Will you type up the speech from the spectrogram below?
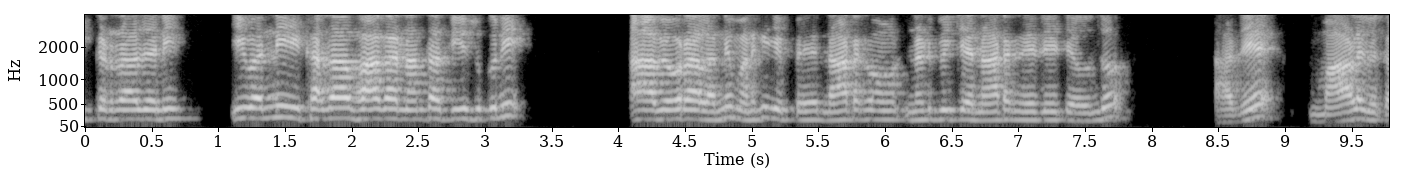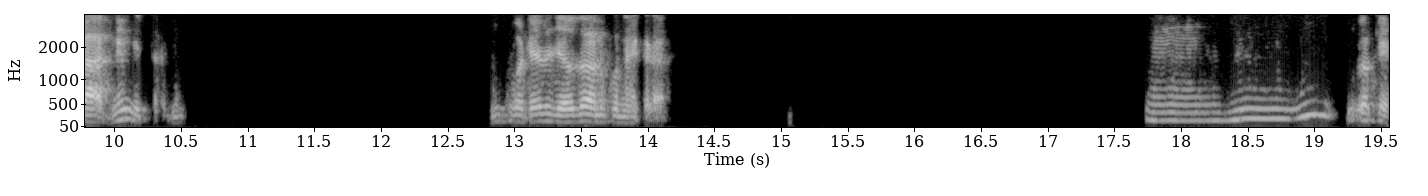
ఇక్కడ రాజు అని ఇవన్నీ ఈ కథా భాగాన్ని అంతా తీసుకుని ఆ వివరాలన్నీ మనకి చెప్పే నాటకం నడిపించే నాటకం ఏదైతే ఉందో అదే మాళవికాగ్ని మిత్రము ఇంకోటి ఏదో చదువుదాం అనుకున్నా ఇక్కడ. ఓకే.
